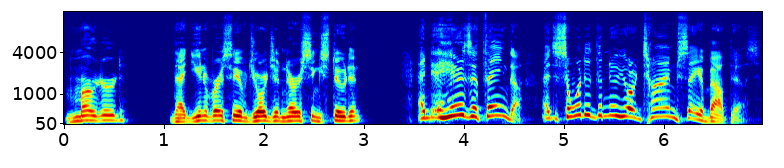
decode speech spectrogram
murdered that University of Georgia nursing student. And here's the thing, though. So, what did the New York Times say about this?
